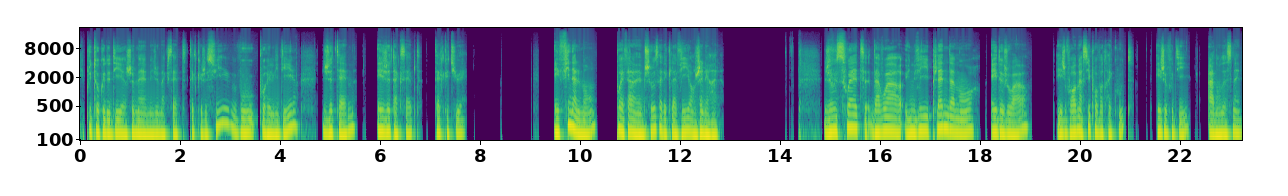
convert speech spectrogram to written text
Et plutôt que de dire je m'aime et je m'accepte tel que je suis, vous pourrez lui dire je t'aime et je t'accepte tel que tu es. Et finalement, vous pourrez faire la même chose avec la vie en général. Je vous souhaite d'avoir une vie pleine d'amour et de joie, et je vous remercie pour votre écoute, et je vous dis à dans deux semaines.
